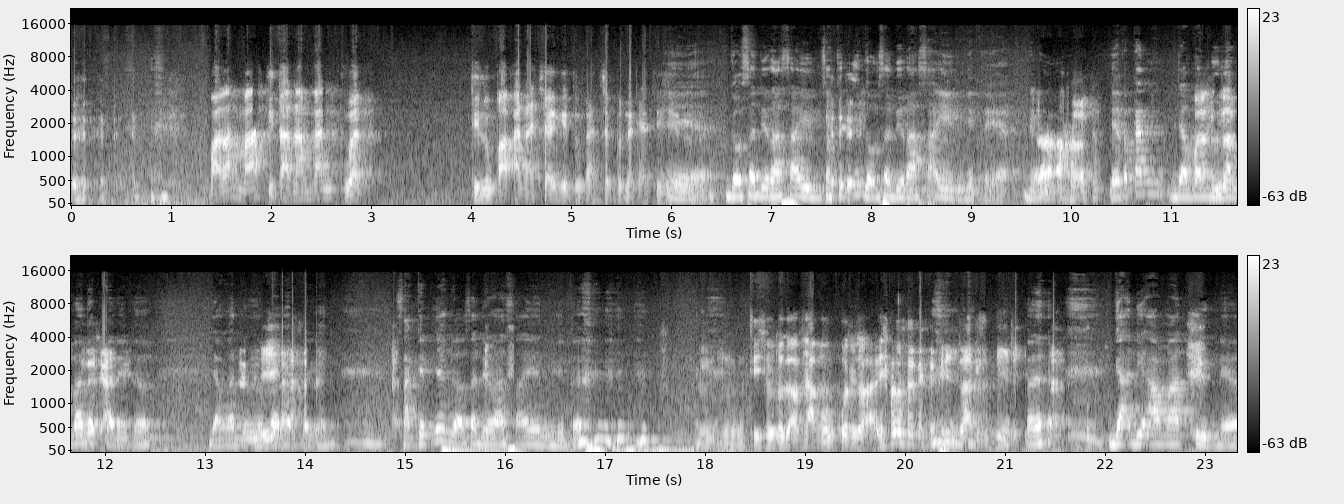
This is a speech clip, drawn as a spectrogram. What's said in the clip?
Malah malah ditanamkan buat dilupakan aja gitu kan sebenarnya di situ. Iya, nggak usah dirasain, sakitnya nggak usah dirasain gitu ya. Dulu, ya itu kan zaman dulu banget kan itu, zaman dulu Iya. banget kan. Sakitnya nggak usah dirasain gitu. Mm-mm, disuruh nggak usah ngukur soalnya. Hilang sendiri. Nggak diamatin ya,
